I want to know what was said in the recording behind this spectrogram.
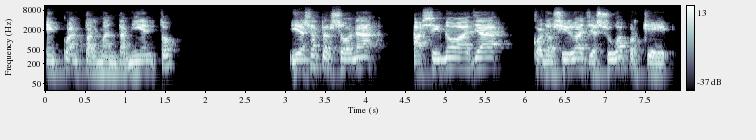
en cuanto al mandamiento, y esa persona así no haya conocido a Yeshua porque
